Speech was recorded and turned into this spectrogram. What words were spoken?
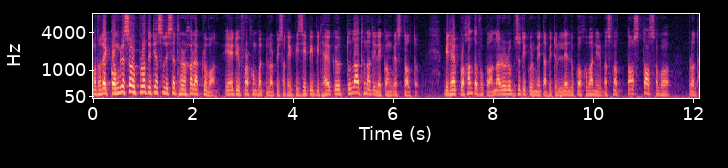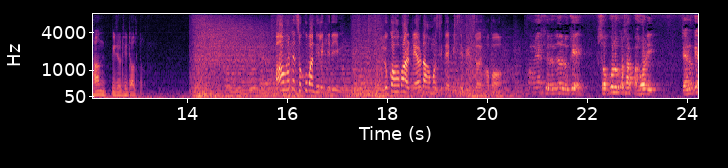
মুঠতে কংগ্ৰেছৰ ওপৰত এতিয়া চলিছে ধাৰাসাৰ আক্ৰমণ। এ আই ডি এফৰ সংবাদ মেলৰ পিছতে বিজেপি বিধায়কেও তোলা ধূনা দিলে কংগ্ৰেছ দলটোক। বিধায়ক প্ৰশান্ত ফুকন আৰু ৰূপজ্যোতি কুৰ্মীয়ে দাবী তুলিলে লোকসভা নিৰ্বাচনত টচ টচ হ'ব প্ৰধান বিৰোধী দলটো। বাওঁহাতে চকু বান্ধি লিখি দিম। লোকসভাৰ তেৰটা সমষ্টিতে বিজেপিৰ জয় হ'ব। অসমীয়া খিলঞ্জীয়া লোকে সকলো কথা পাহৰি তেওঁলোকে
